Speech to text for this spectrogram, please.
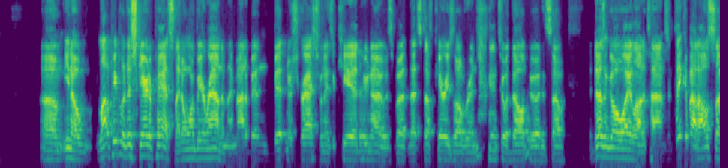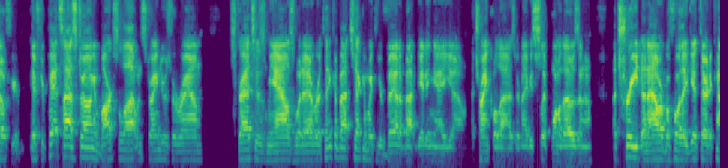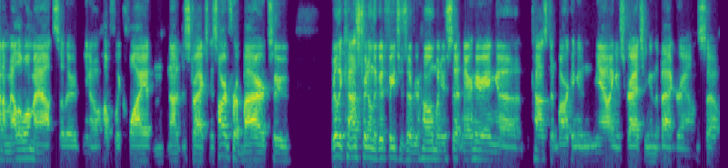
um, you know, a lot of people are just scared of pets. They don't want to be around them. They might have been bitten or scratched when they was a kid. Who knows? But that stuff carries over in, into adulthood, and so it doesn't go away a lot of times. And think about also if your if your pet's high strung and barks a lot when strangers are around, scratches, meows, whatever. Think about checking with your vet about getting a uh, a tranquilizer. Maybe slip one of those in a a treat an hour before they get there to kind of mellow them out, so they're you know hopefully quiet and not a distraction. It's hard for a buyer to really concentrate on the good features of your home when you're sitting there hearing uh, constant barking and meowing and scratching in the background. So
